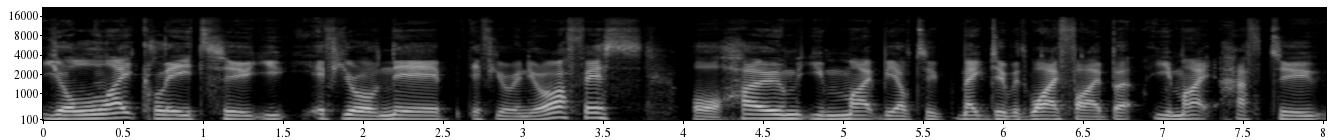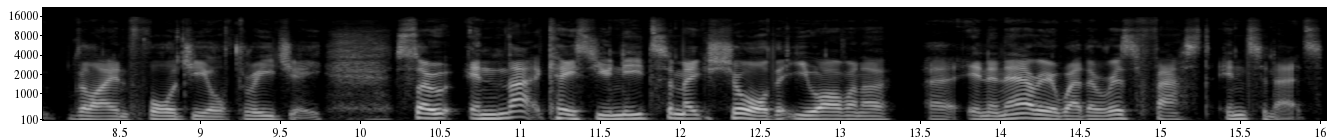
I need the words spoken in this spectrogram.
you're likely to you, if you're near if you're in your office or home you might be able to make do with wi-fi but you might have to rely on 4g or 3g so in that case you need to make sure that you are on a uh, in an area where there is fast internet.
